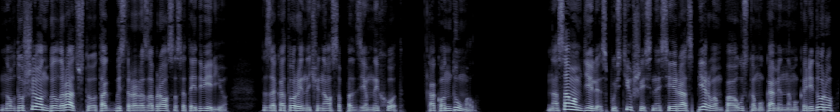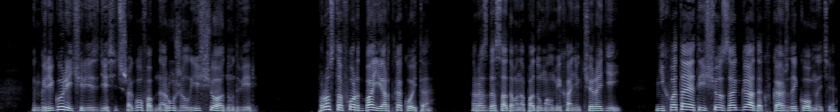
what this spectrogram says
Но в душе он был рад, что так быстро разобрался с этой дверью, за которой начинался подземный ход, как он думал. На самом деле, спустившись на сей раз первым по узкому каменному коридору, Григорий через 10 шагов обнаружил еще одну дверь. Просто Форт Боярд какой-то. Раздосадованно подумал механик-чародей. Не хватает еще загадок в каждой комнате.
